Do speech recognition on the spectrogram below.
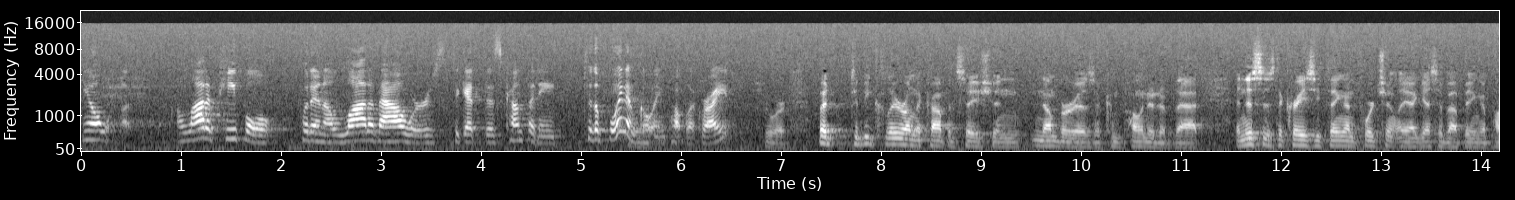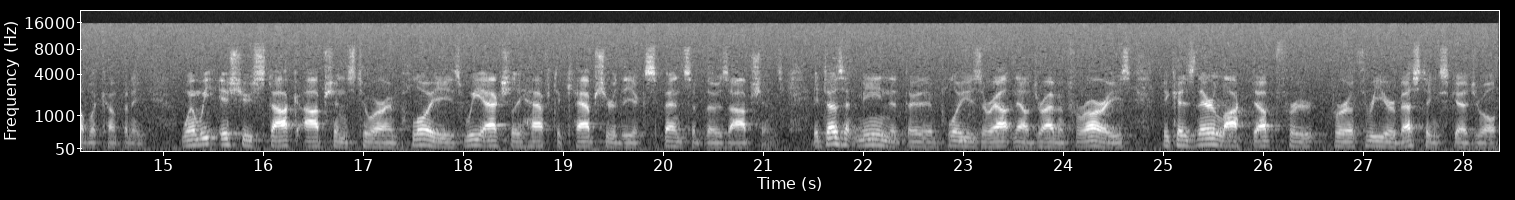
you know, a lot of people put in a lot of hours to get this company to the point of going public, right? Sure. But to be clear on the compensation number as a component of that, and this is the crazy thing, unfortunately, I guess, about being a public company. When we issue stock options to our employees, we actually have to capture the expense of those options. It doesn't mean that the employees are out now driving Ferraris because they're locked up for, for a three-year vesting schedule,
